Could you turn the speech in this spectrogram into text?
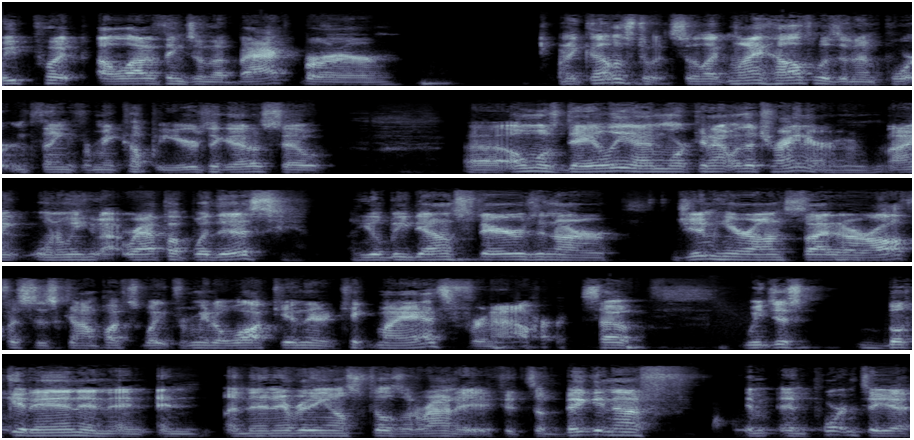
We put a lot of things on the back burner when it comes to it. So, like, my health was an important thing for me a couple years ago. So, uh, almost daily, I'm working out with a trainer. And I, when we wrap up with this, he'll be downstairs in our gym here on site at our offices complex, wait for me to walk in there to kick my ass for an hour. So we just book it in and, and, and, and then everything else fills around it. If it's a big enough, important to you,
